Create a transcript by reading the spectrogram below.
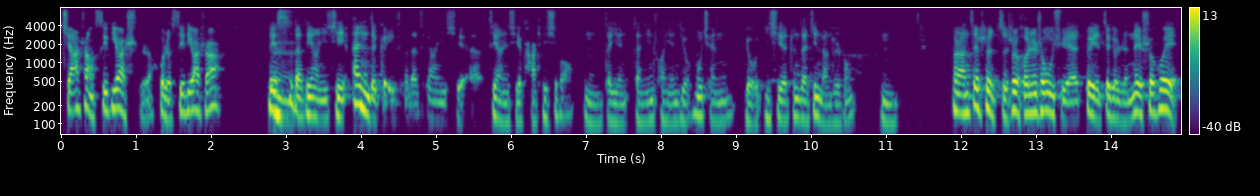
加上 CD 二十或者 CD 二十二。类似的这样一些 AND gate 的这样一些这样一些 CAR T 细胞，嗯的研在临床研究，目前有一些正在进展之中，嗯，当然这是只是合成生物学对这个人类社会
